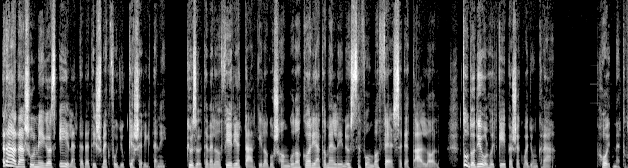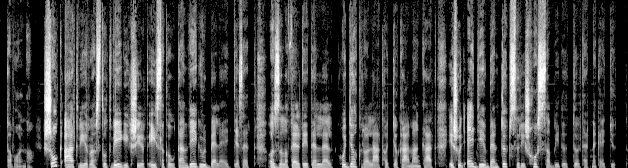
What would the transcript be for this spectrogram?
Ráadásul még az életedet is meg fogjuk keseríteni. Közölte vele a férje tárgyilagos hangon, a karját a mellén összefonva felszegett állal. Tudod jól, hogy képesek vagyunk rá. Hogy ne tudta volna. Sok átvirrasztott, végig sírt éjszaka után végül beleegyezett, azzal a feltétellel, hogy gyakran láthatja Kálmánkát, és hogy egy évben többször is hosszabb időt tölthetnek együtt.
